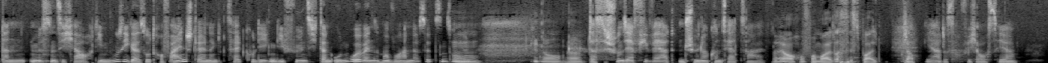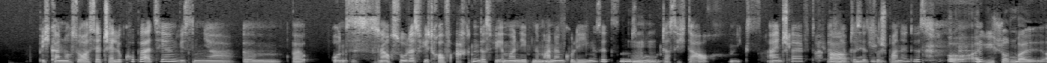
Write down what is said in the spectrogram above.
dann müssen sich ja auch die Musiker so drauf einstellen. Dann gibt's halt Kollegen, die fühlen sich dann unwohl, wenn sie mal woanders sitzen sollen. Mhm. Genau, ja. Das ist schon sehr viel wert, ein schöner Konzertsaal. Naja, hoffen wir mal, dass es bald klappt. Ja, das hoffe ich auch sehr. Ich kann noch so aus der Cello-Gruppe erzählen. Wir sind ja, ähm, bei uns ist es auch so, dass wir darauf achten, dass wir immer neben einem anderen Kollegen sitzen, so Mhm. dass sich da auch nichts einschleift. Ich weiß Ah, nicht, ob das im jetzt so spannend ist. Oh, eigentlich schon, weil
